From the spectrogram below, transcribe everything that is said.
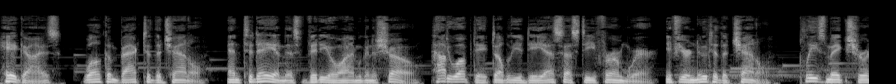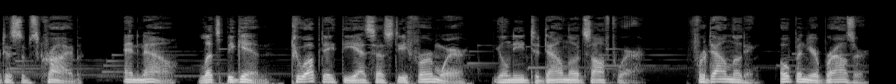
Hey guys, welcome back to the channel, and today in this video I'm gonna show how to update WD SSD firmware. If you're new to the channel, please make sure to subscribe. And now, let's begin. To update the SSD firmware, you'll need to download software. For downloading, open your browser,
